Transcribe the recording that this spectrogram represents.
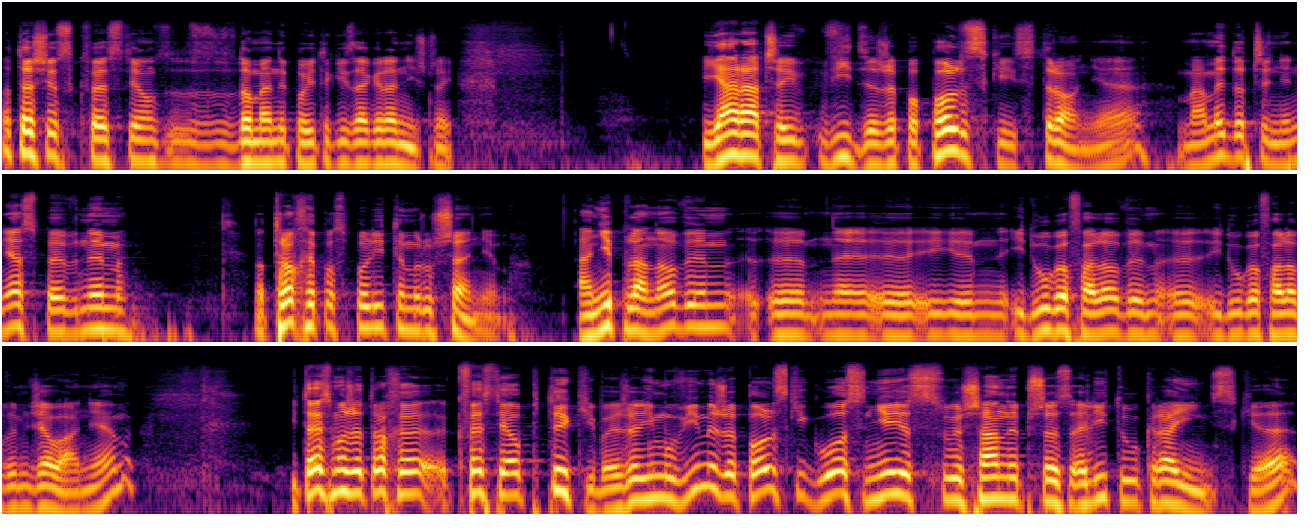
No też jest kwestią z domeny polityki zagranicznej. Ja raczej widzę, że po polskiej stronie mamy do czynienia z pewnym no, trochę pospolitym ruszeniem, a nie planowym e, e, i długofalowym, i długofalowym działaniem. I to jest może trochę kwestia optyki, bo jeżeli mówimy, że polski głos nie jest słyszany przez elity ukraińskie,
